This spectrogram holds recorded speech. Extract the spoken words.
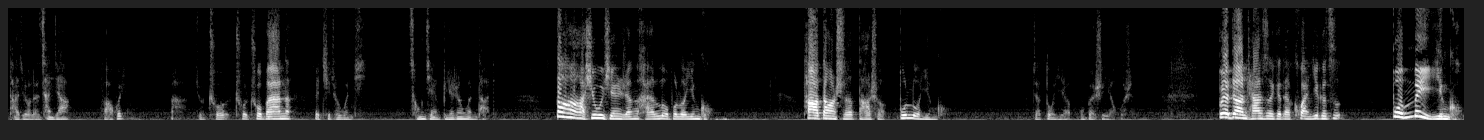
他就来参加法会，啊，就出出出班呢，就提出问题。从前别人问他的，大修行人还落不落因果？他当时答说不落因果，叫堕野五百世野狐身。白丈禅师给他换一个字。不昧因果，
